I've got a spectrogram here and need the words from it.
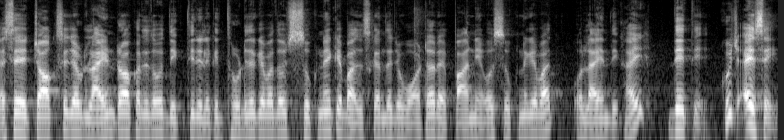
ऐसे चौक से जब लाइन ड्रॉ करते तो वो दिखती रही लेकिन थोड़ी देर के बाद वो सूखने के बाद, उसके अंदर जो वाटर है, पानी है, वो सूखने के बाद वो लाइन दिखाई देती है। कुछ ऐसे ही।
